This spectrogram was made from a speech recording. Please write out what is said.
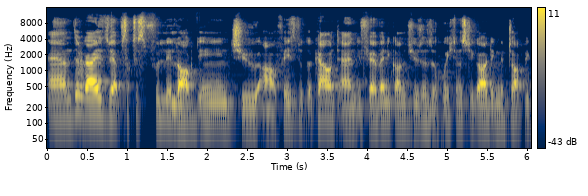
and there guys we have successfully logged into our facebook account. And if you have any confusions or questions regarding the topic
